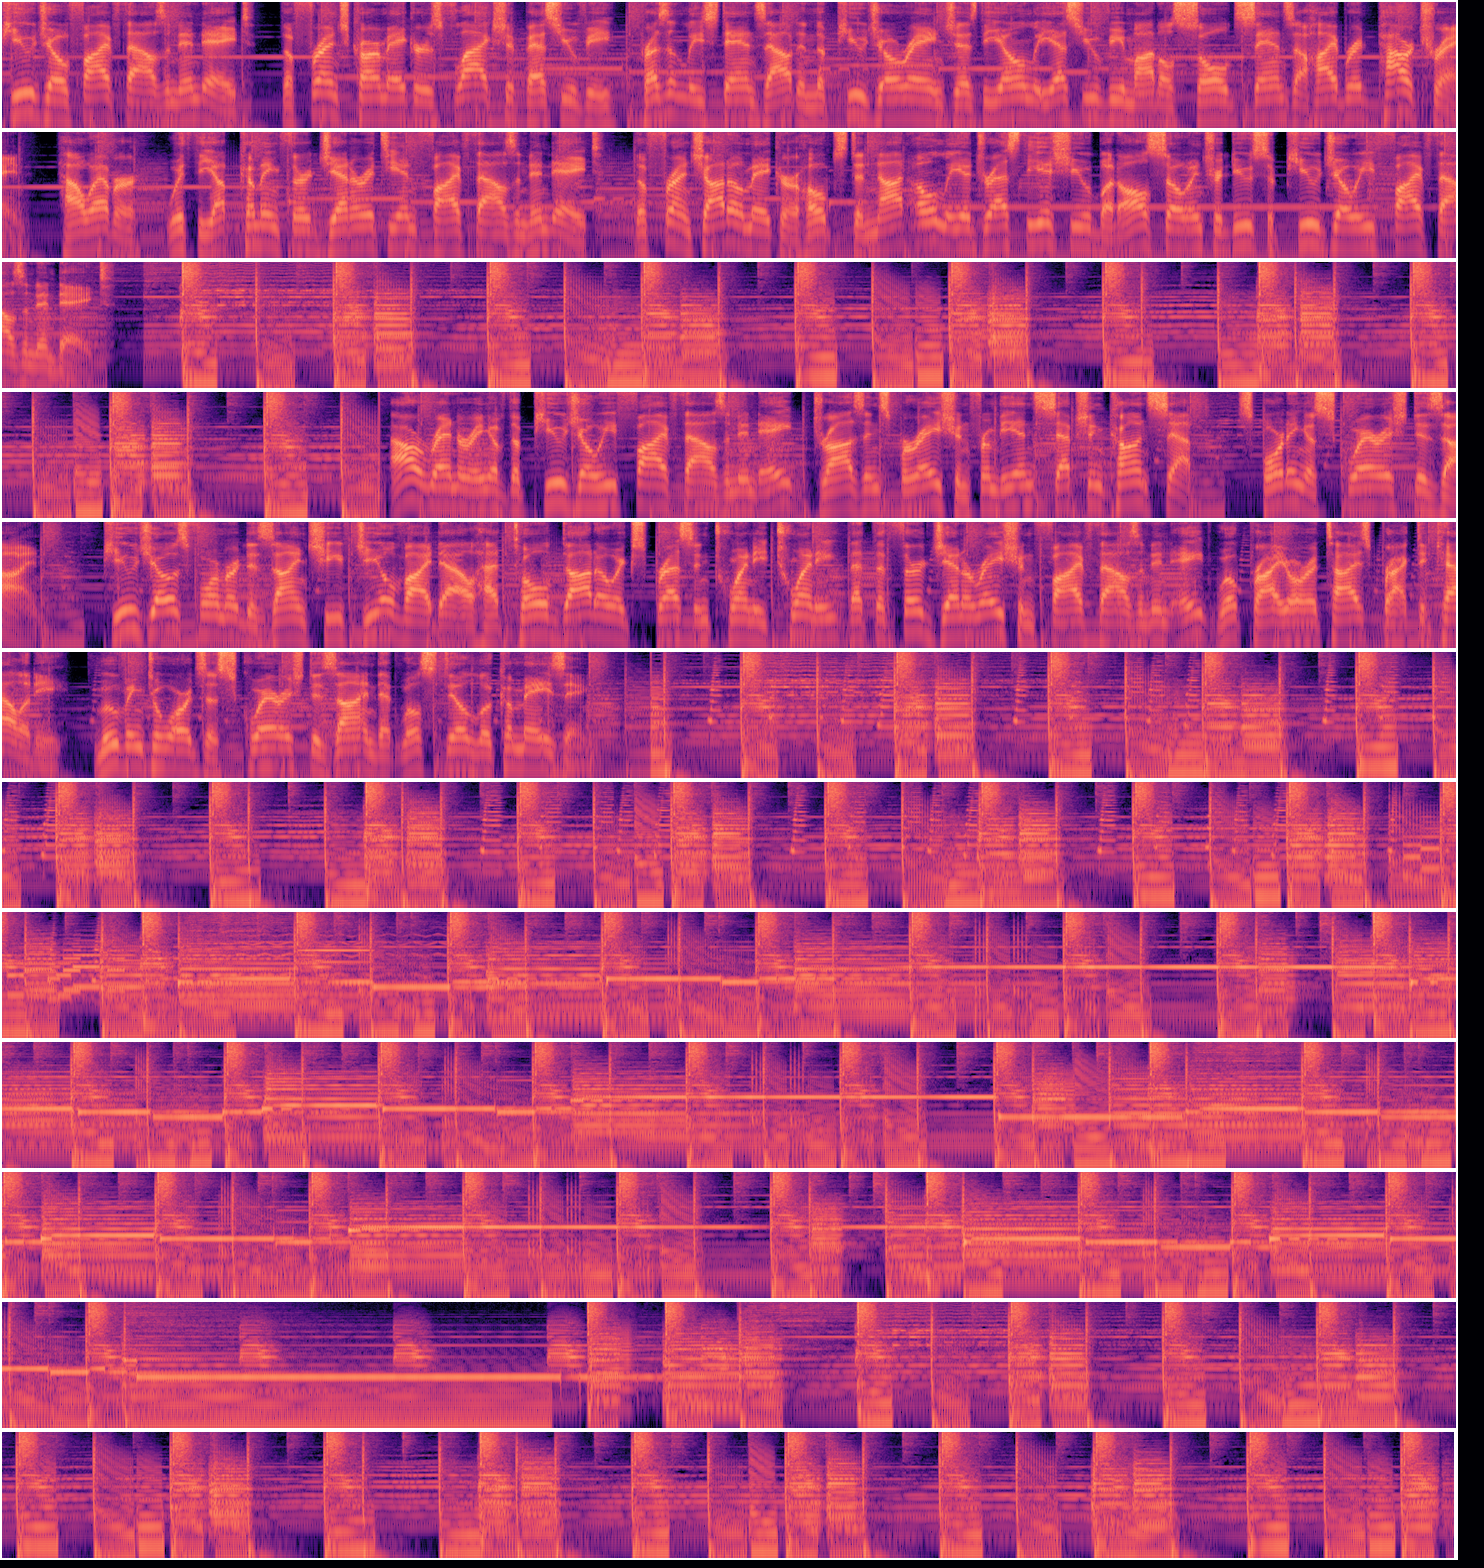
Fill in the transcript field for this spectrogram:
Peugeot 5008, the French carmaker's flagship SUV, presently stands out in the Peugeot range as the only SUV model sold sans a hybrid powertrain. However, with the upcoming third generation 5008, the French automaker hopes to not only address the issue but also introduce a Peugeot E5008. Our rendering of the Peugeot E5008 draws inspiration from the Inception concept, sporting a squarish design. Peugeot's former design chief Gilles Vidal had told Auto Express in 2020 that the third generation 5008 will prioritize practicality, moving towards a squarish design that will still look amazing.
